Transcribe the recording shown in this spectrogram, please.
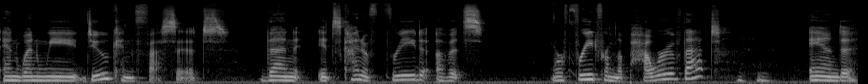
And when we do confess it, then it's kind of freed of its, we're freed from the power of that. Mm-hmm. And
